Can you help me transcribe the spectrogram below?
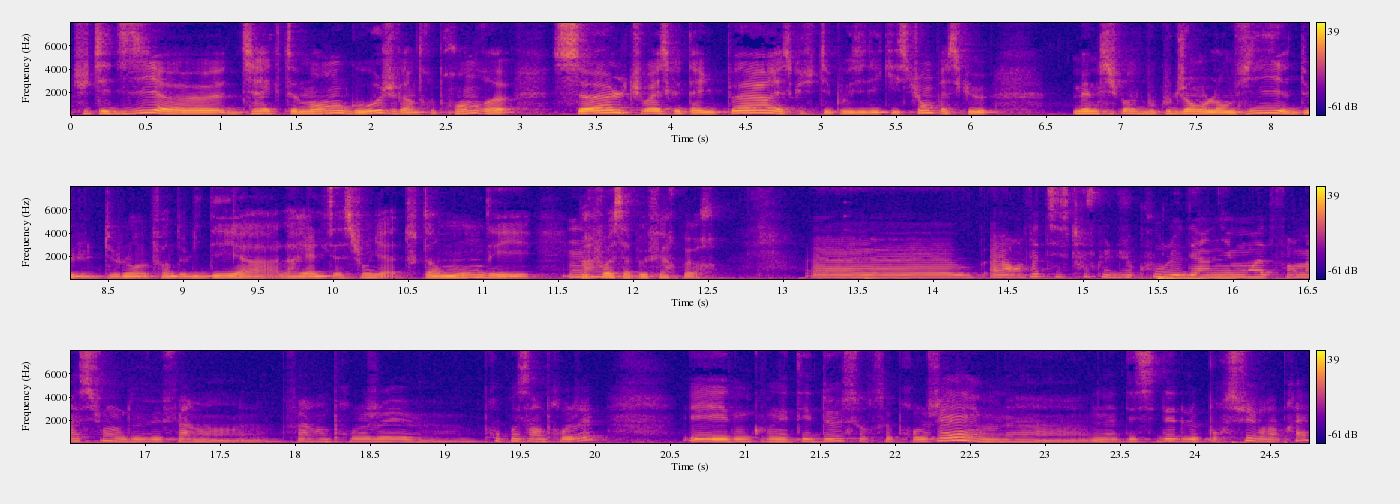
tu t'es dit euh, directement, go, je vais entreprendre seul, tu vois, est-ce que tu as eu peur, est-ce que tu t'es posé des questions? Parce que même si je pense que beaucoup de gens ont l'envie, de, de, enfin, de l'idée à la réalisation, il y a tout un monde et Mhm. parfois ça peut faire peur. Euh, alors en fait, il se trouve que du coup, le dernier mois de formation, on devait faire un, faire un projet, euh, proposer un projet. Et donc on était deux sur ce projet et on a, on a décidé de le poursuivre après.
